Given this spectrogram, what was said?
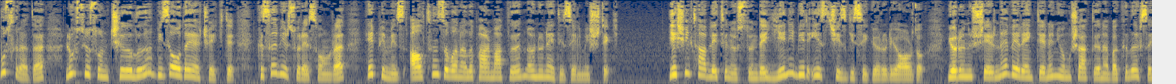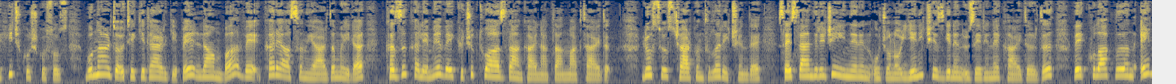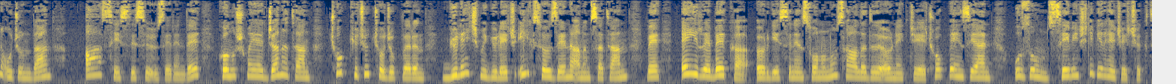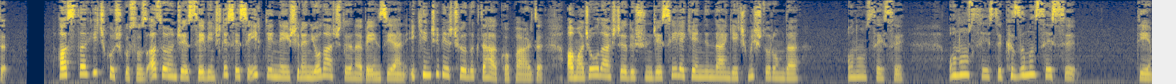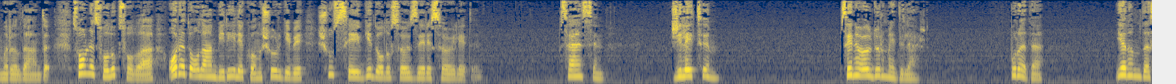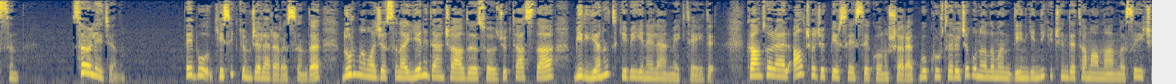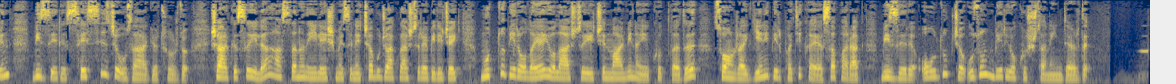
Bu sırada Lucius'un çığlığı bizi odaya çekti. Kısa bir süre sonra hepimiz altın zıvanalı parmaklığın önüne dizilmiştik. Yeşil tabletin üstünde yeni bir iz çizgisi görülüyordu. Görünüşlerine ve renklerinin yumuşaklığına bakılırsa hiç kuşkusuz bunlar da ötekiler gibi lamba ve kare asın yardımıyla kazı kalemi ve küçük tuazdan kaynaklanmaktaydı. Lucius çarpıntılar içinde seslendirici iğnenin ucunu yeni çizginin üzerine kaydırdı ve kulaklığın en ucundan A seslisi üzerinde konuşmaya can atan çok küçük çocukların güleç mi güleç ilk sözlerini anımsatan ve Ey Rebecca örgesinin sonunun sağladığı örnekçeye çok benzeyen uzun, sevinçli bir hece çıktı. Hasta hiç kuşkusuz az önce sevinçli sesi ilk dinleyişinin yol açtığına benzeyen ikinci bir çığlık daha kopardı. Amaca ulaştığı düşüncesiyle kendinden geçmiş durumda. Onun sesi, onun sesi, kızımın sesi diye mırıldandı. Sonra soluk soluğa orada olan biriyle konuşur gibi şu sevgi dolu sözleri söyledi. Sensin, jiletim. Seni öldürmediler. Burada, yanımdasın. Söyle canım. Ve bu kesik tümceler arasında durmamacasına yeniden çaldığı sözcük taslağı bir yanıt gibi yinelenmekteydi. Kantorel alçacık bir sesle konuşarak bu kurtarıcı bunalımın dinginlik içinde tamamlanması için bizleri sessizce uzağa götürdü. Şarkısıyla hastanın iyileşmesini çabucaklaştırabilecek mutlu bir olaya yol açtığı için Malvina'yı kutladı, sonra yeni bir patikaya saparak bizleri oldukça uzun bir yokuştan indirdi.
